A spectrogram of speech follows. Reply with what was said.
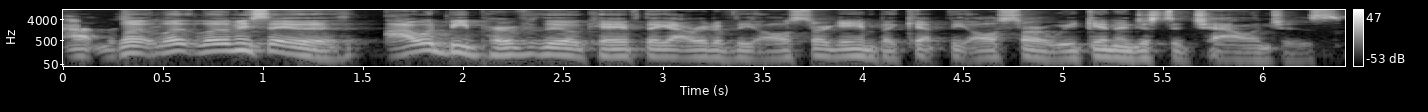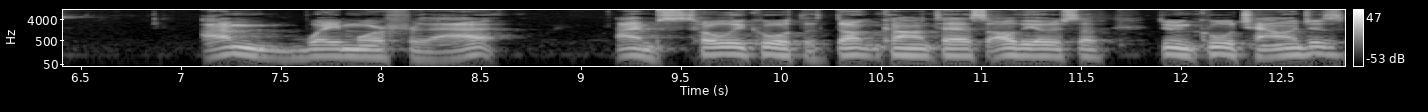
atmosphere. Let, let, let me say this. I would be perfectly okay if they got rid of the All-Star game but kept the All-Star weekend and just did challenges. I'm way more for that. I'm totally cool with the dunk contest, all the other stuff, doing cool challenges.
